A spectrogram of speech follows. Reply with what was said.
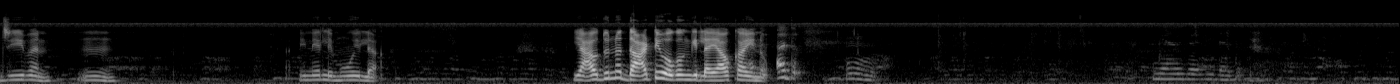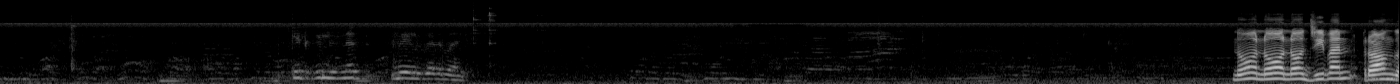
ಜೀವನ್ ಹ್ಞೂ ಇನ್ನೆಲ್ಲಿ ಮೂ ಇಲ್ಲ. ಯಾವುದನ್ನು ದಾಟಿ ಹೋಗಂಗಿಲ್ಲ ಯಾವ ಕಾಯಿನೂ. No no no Jeevan wrong.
